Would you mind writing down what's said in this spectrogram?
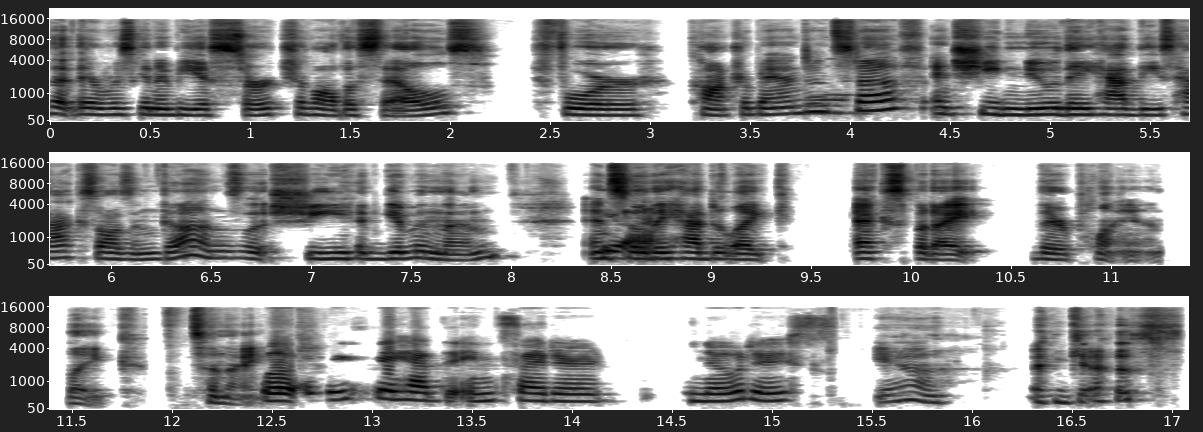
that there was going to be a search of all the cells for contraband and stuff and she knew they had these hacksaws and guns that she had given them and so they had to like expedite their plan like tonight Well, at least they had the insider notice. yeah i guess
